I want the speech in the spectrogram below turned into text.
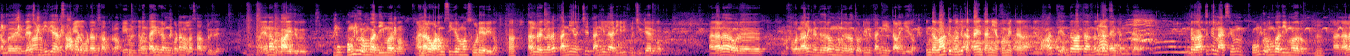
நம்ம வேஸ்ட் மீதியாக சாப்பாடு போட்டாலும் சாப்பிட்றோம். தயிர் கலந்து போட்டால் நல்லா சாப்பிட்ருது ஏன்னா இது பொங்கு ரொம்ப அதிகமாக இருக்கும். அதனால உடம்பு சீக்கிரமாக சூடேறிடும். அதனால ரெகுலராக தண்ணி வச்சு தண்ணியில் அடிக்கடி குளிச்சுக்கிட்டே இருக்கும். அதனால ஒரு ஒரு நாளைக்கு ரெண்டு தடவை மூணு தடவை தொட்டியில் தண்ணி கலங்கிடும் இந்த வாத்துக்கு வந்து கட்டாயம் தண்ணி எப்பவுமே தேவை. வாத்து எந்த வாத்தா இருந்தாலும் கட்டாயம் தண்ணி தேவை. இந்த வாத்துக்கு மேக்ஸிமம் பொங்கு ரொம்ப அதிகமாக வரும். அதனால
